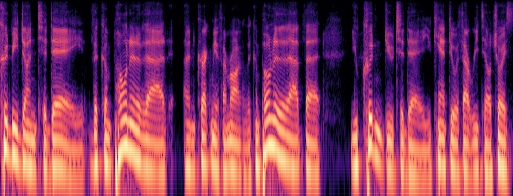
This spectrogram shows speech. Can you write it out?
could be done today. The component of that, and correct me if I'm wrong, the component of that that you couldn't do today, you can't do without retail choice,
